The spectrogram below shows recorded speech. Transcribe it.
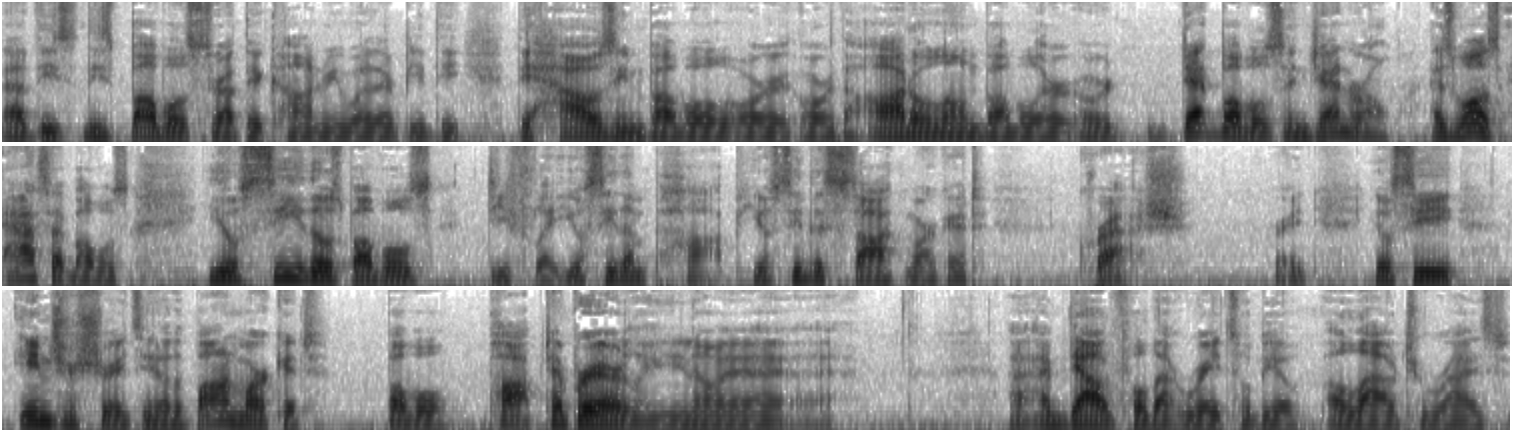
uh, these these bubbles throughout the economy, whether it be the, the housing bubble or or the auto loan bubble or, or debt bubbles in general, as well as asset bubbles. You'll see those bubbles deflate. You'll see them pop. You'll see the stock market crash, right? You'll see interest rates, you know, the bond market bubble pop temporarily. You know, uh, I'm doubtful that rates will be allowed to rise,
